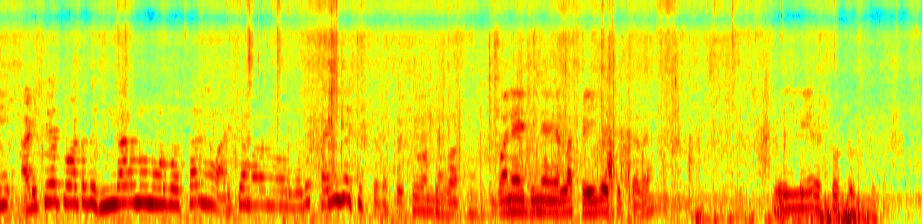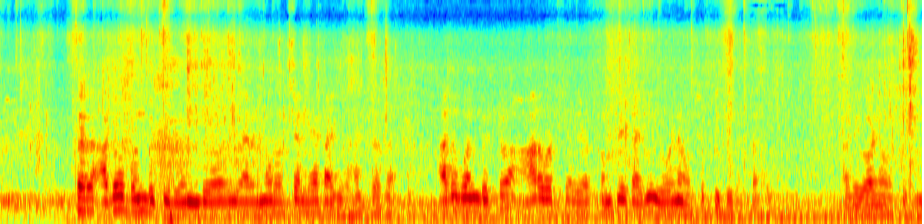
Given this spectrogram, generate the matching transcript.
ಈ ಅಡಿಕೆ ತೋಟದ ಹಿಂಗಾರನು ನೋಡ್ಬೋದು ಸರ್ ನೀವು ಅಡಿಕೆ ಮರ ನೋಡ್ಬೋದು ಕೈಗೆ ಸಿಗ್ತದೆ ಪ್ರತಿಯೊಂದು ಗೊನೆ ಗಿನೆ ಎಲ್ಲ ಕೈಗೆ ಸಿಗ್ತದೆ. ಇಲ್ಲಿ ಸರ್ ಅದು ಬಂದ್ಬಿಟ್ಟು ಇದು ಒಂದು ಎರಡು ಮೂರು ವರ್ಷ ಲೇಟ್ ಆಗಿದೆ ಹಚ್ಚೋದು. ಅದು ಬಂದ್ಬಿಟ್ಟು ಆರು ವರ್ಷ ಕಂಪ್ಲೀಟ್ ಆಗಿ ಏಳನೇ ವರ್ಷಕ್ಕೆ ಬಿದ್ದಿದೆ ಸರ್ ಅದು. ಏಳನೇ ವರ್ಷಕ್ಕೆ.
